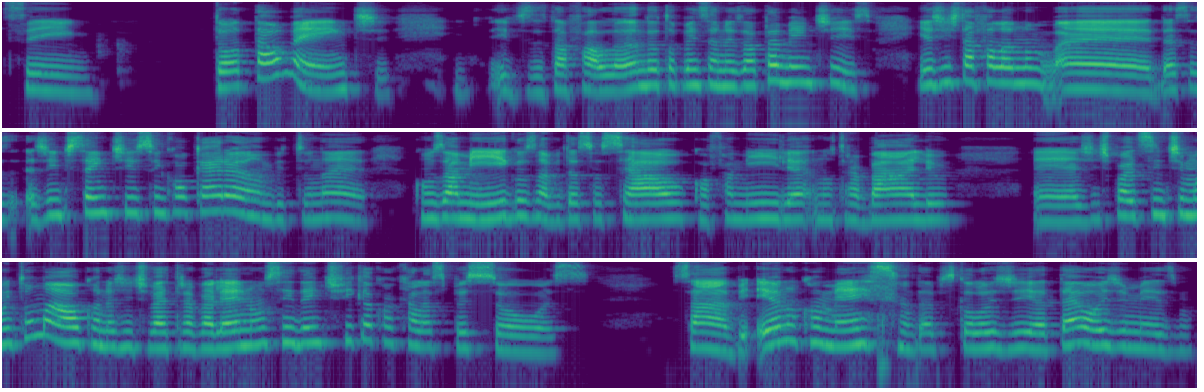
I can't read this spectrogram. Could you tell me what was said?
Sim, totalmente. E você está falando, eu estou pensando exatamente isso. E a gente está falando é, dessas. A gente sente isso em qualquer âmbito, né? Com os amigos, na vida social, com a família, no trabalho. É, a gente pode sentir muito mal quando a gente vai trabalhar e não se identifica com aquelas pessoas, sabe? Eu, no começo da psicologia, até hoje mesmo,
